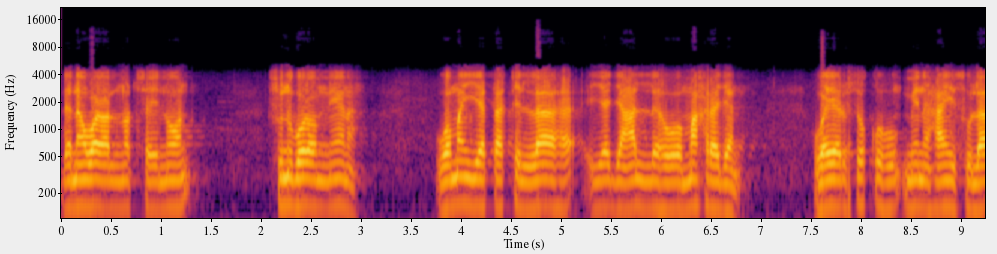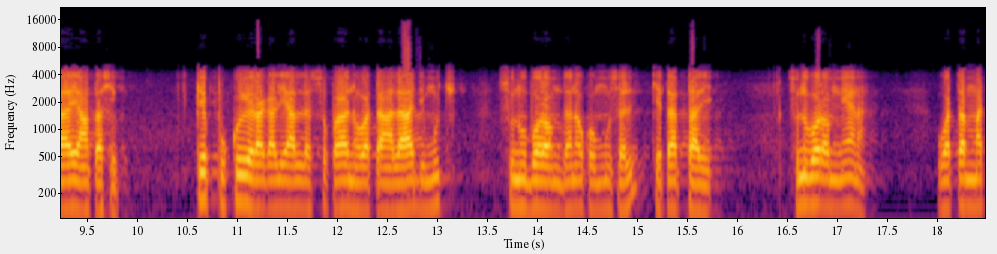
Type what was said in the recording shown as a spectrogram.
dana waral not say noon sunu boroom nee na wa man yattaqi llaha yaj'al lahu maxrajan wa yarsuquhu min haysu la yantasib képp kuy ragal yàlla subhanahu wa taala di mucc sunu boroom dana ko musal ci tattali sunu boroom nee na wa tammat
